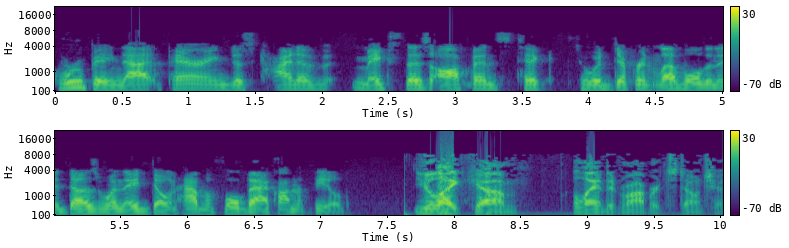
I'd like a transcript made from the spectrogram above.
grouping, that pairing just kind of makes this offense tick to a different level than it does when they don't have a fullback on the field. You like um, Landon Roberts, don't you?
